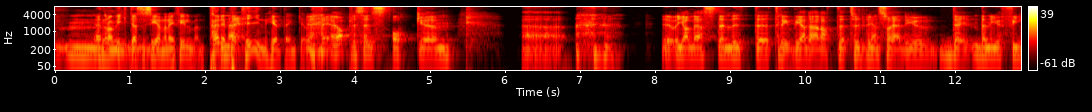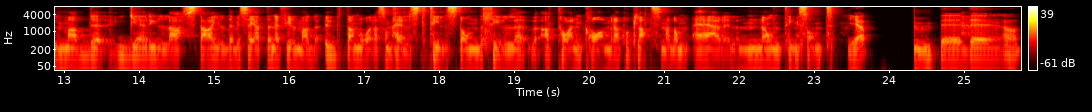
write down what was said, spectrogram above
Mm. en av de viktigaste scenerna i filmen. Peripetin helt enkelt. Ja, precis. Och ehm, eh, jag läste lite trivia där att eh, tydligen så är det ju, den är ju filmad guerrilla-style, det vill säga att den är filmad utan några som helst tillstånd till eh, att ta en kamera på platserna de är eller någonting sånt. Japp. Mm. Det, det, ja.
